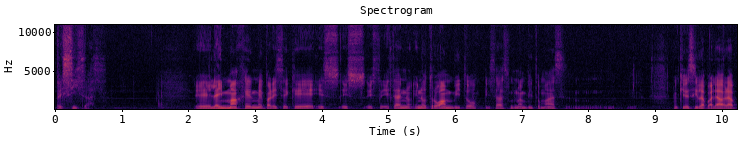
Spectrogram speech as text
precisas. Eh, la imagen me parece que es, es- es- está en, en otro ámbito, quizás un ámbito más, mm, no quiero decir la palabra,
